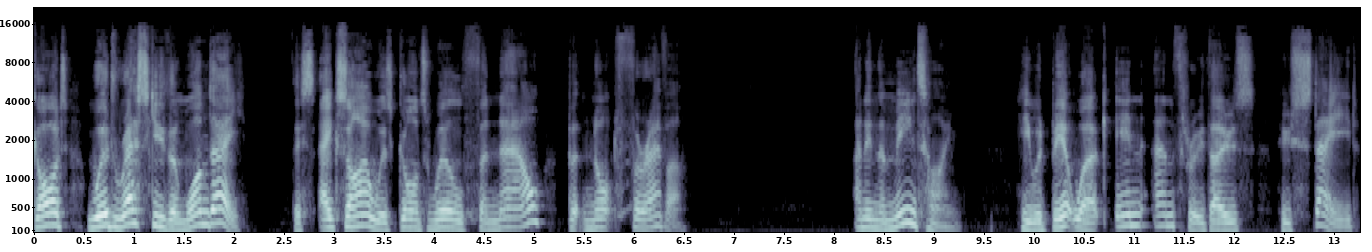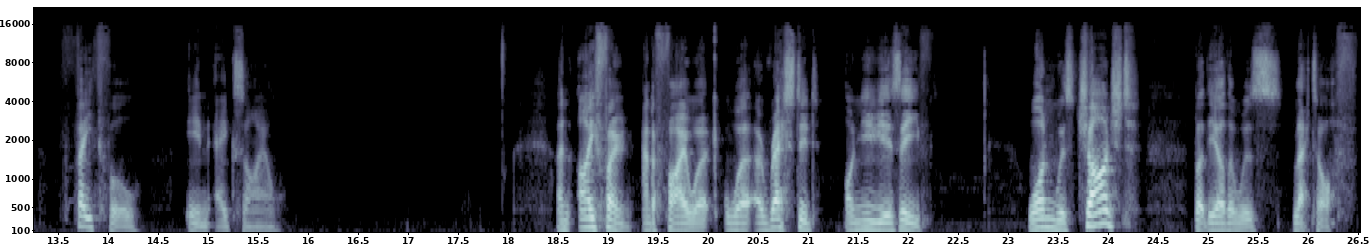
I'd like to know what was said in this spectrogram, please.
God would rescue them one day. This exile was God's will for now, but not forever. And in the meantime, he would be at work in and through those who stayed faithful in exile. An iPhone and a firework were arrested on New Year's Eve. One was charged but the other was let off.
